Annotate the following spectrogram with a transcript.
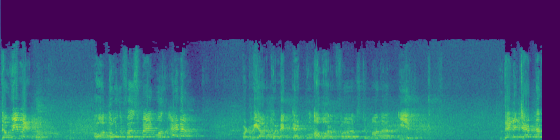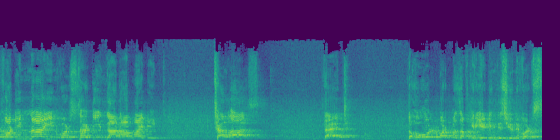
the women. Although the first man was Adam, but we are connected to our first mother Eve. Then in chapter 49, verse 13, God Almighty tell us that the whole purpose of creating this universe,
